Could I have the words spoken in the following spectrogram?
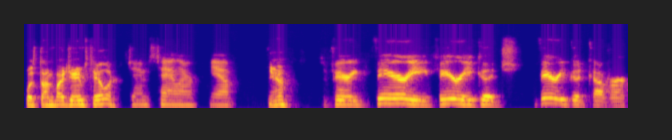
was done by James Taylor. James Taylor. Yeah. Yeah. Very, very, very good. Very good cover.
